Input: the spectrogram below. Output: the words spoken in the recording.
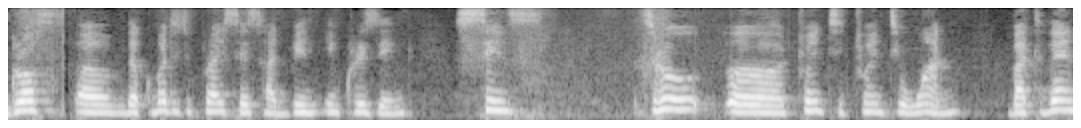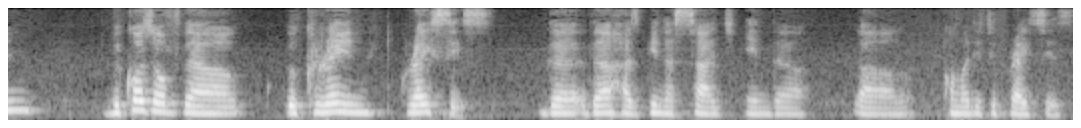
growth, um, the commodity prices had been increasing since through uh, 2021, but then because of the Ukraine crisis, the, there has been a surge in the uh, commodity prices,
